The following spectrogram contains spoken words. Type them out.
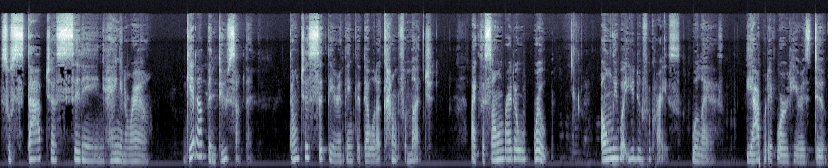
So stop just sitting, hanging around. Get up and do something. Don't just sit there and think that that will account for much. Like the songwriter wrote, only what you do for Christ will last. The operative word here is do.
